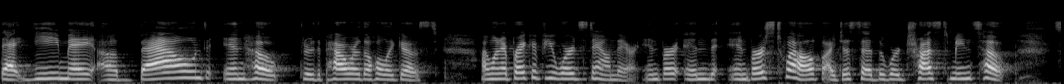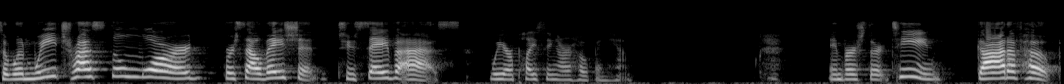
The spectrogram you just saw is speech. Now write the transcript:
that ye may abound in hope through the power of the Holy Ghost. I want to break a few words down there. In, ver- in, in verse 12, I just said the word trust means hope. So when we trust the Lord for salvation to save us, we are placing our hope in Him. In verse 13, God of hope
